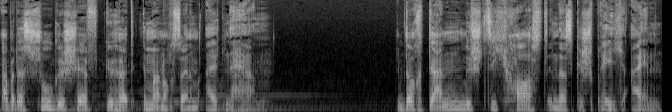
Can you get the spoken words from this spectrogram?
aber das Schuhgeschäft gehört immer noch seinem alten Herrn. Doch dann mischt sich Horst in das Gespräch ein.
